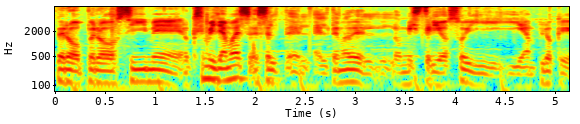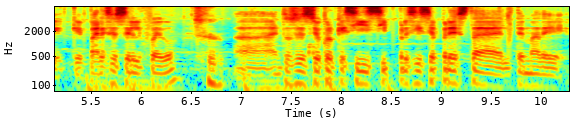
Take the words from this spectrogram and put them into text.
pero, pero sí me, lo que sí me llama es, el, tema de lo misterioso y, amplio que, parece ser el juego. Ah, entonces yo creo que sí, sí, sí se presta el tema de,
